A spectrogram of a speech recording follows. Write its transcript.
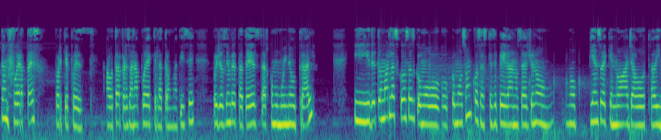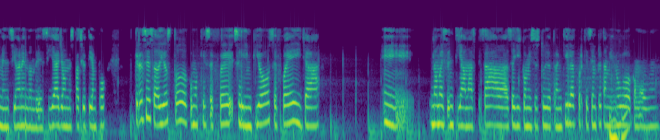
tan fuertes porque pues a otra persona puede que la traumatice, pues yo siempre traté de estar como muy neutral y de tomar las cosas como, como son cosas que se pegan, o sea, yo no, no pienso de que no haya otra dimensión en donde sí haya un espacio-tiempo. Gracias a Dios todo como que se fue, se limpió, se fue y ya eh, no me sentía más pesada, seguí con mis estudios tranquilas porque siempre también hubo como un,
